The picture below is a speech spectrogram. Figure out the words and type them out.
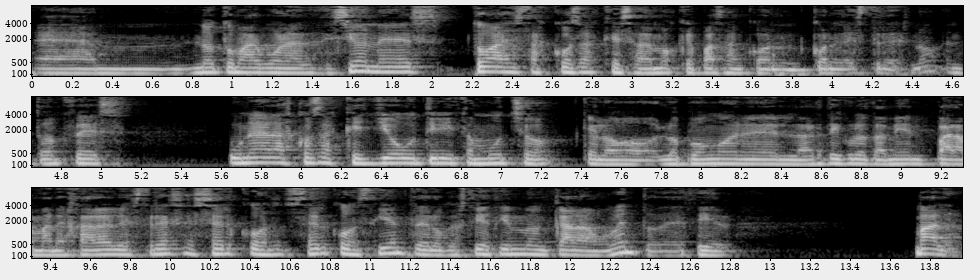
em, no tomar buenas decisiones, todas estas cosas que sabemos que pasan con, con el estrés, ¿no? Entonces, una de las cosas que yo utilizo mucho, que lo, lo pongo en el artículo también para manejar el estrés, es ser, ser consciente de lo que estoy haciendo en cada momento. Es decir, vale,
